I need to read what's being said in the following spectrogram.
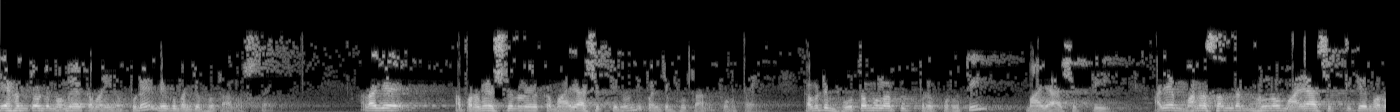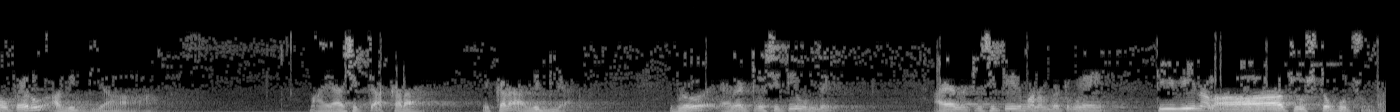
దేహంతో మమేకమైనప్పుడే మీకు పంచభూతాలు వస్తాయి. అలాగే ఆ పరమేశ్వరుని యొక్క మాయాశక్తి నుండి పంచభూతాలు పుడతాయి. కాబట్టి భూతములకు ప్రకృతి మాయాశక్తి. అదే మన సందర్భంలో మాయాశక్తికే మరో పేరు అవిద్య. మాయాశక్తి అక్కడ ఇక్కడ అవిద్య. ఇప్పుడు ఎలక్ట్రిసిటీ ఉంది. ఆ ఎలక్ట్రిసిటీని మనం పెట్టుకుని టీవీని అలా చూస్తూ కూర్చుంటాం.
